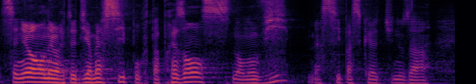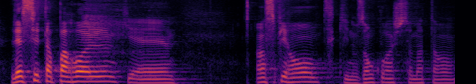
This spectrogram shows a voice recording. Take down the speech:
Seigneur, on aimerait te dire merci pour ta présence dans nos vies. Merci parce que tu nous as laissé ta parole qui est inspirante, qui nous encourage ce matin.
